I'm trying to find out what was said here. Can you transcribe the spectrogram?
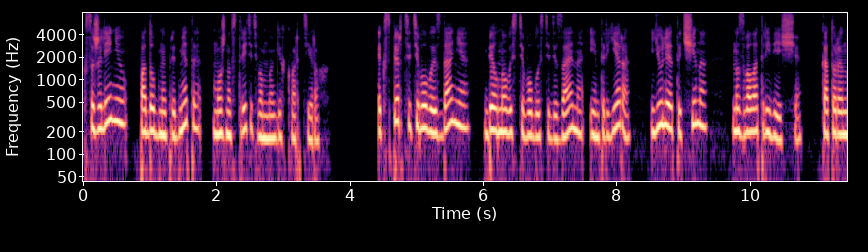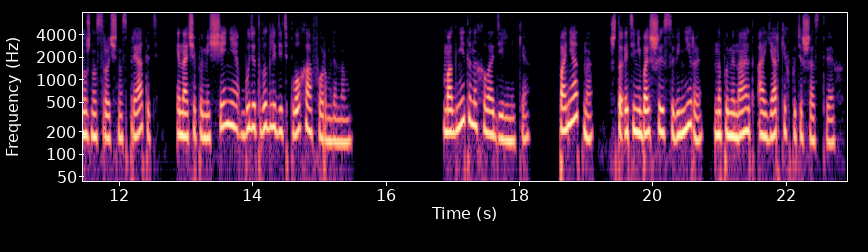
К сожалению, подобные предметы можно встретить во многих квартирах. Эксперт сетевого издания «Белновости» в области дизайна и интерьера Юлия Тычина – назвала три вещи, которые нужно срочно спрятать, иначе помещение будет выглядеть плохо оформленным. Магниты на холодильнике. Понятно, что эти небольшие сувениры напоминают о ярких путешествиях.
